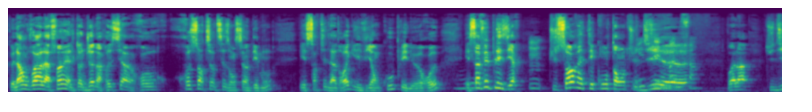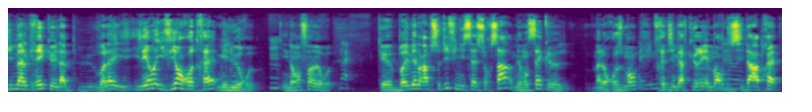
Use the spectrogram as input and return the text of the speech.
Que là, on voit à la fin, Elton John a réussi à re- ressortir de ses anciens démons, il est sorti de la drogue, il vit en couple, il est heureux, et ça fait plaisir. Mm. Tu sors et t'es content, tu Oui, te c'est dis. une bonne fin. voilà, tu dis malgré que la pu, voilà, il, il est, il vit en retrait, mais il est heureux. Mm. Il est enfin heureux. Ouais. Que Bohemian Rhapsody finissait sur ça, mais on sait que malheureusement. Freddie Mercury est mort Ouais, du ouais. sida après.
